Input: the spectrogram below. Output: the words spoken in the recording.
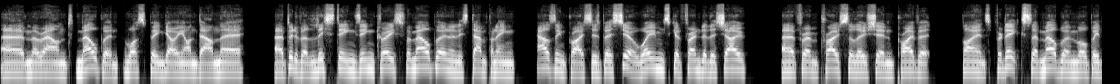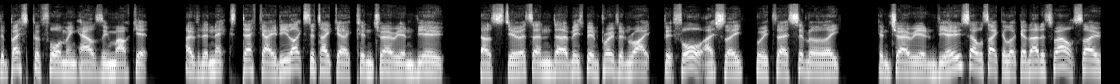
um, around Melbourne, what's been going on down there. A bit of a listings increase for Melbourne, and it's dampening housing prices. But Stuart Wemyss, good friend of the show uh, from ProSolution Private Clients, predicts that Melbourne will be the best performing housing market over the next decade. He likes to take a contrarian view, does Stuart, and um, he's been proven right before, actually, with uh, similarly contrarian views. So we'll take a look at that as well. So,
